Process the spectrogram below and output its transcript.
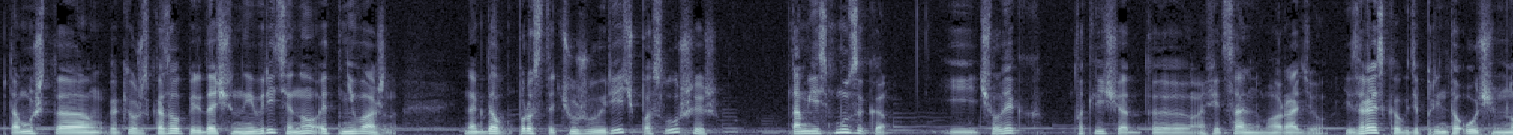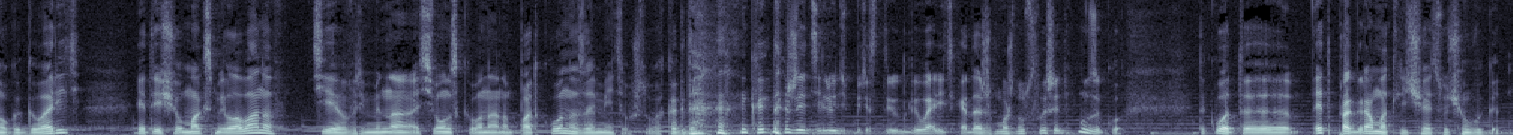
Потому что, как я уже сказал, передача на иврите, но это не важно. Иногда просто чужую речь послушаешь, там есть музыка, и человек, в отличие от э, официального радио израильского, где принято очень много говорить, это еще Макс Милованов, те времена сионского нано-подкона заметил, что когда, когда же эти люди перестают говорить, когда же можно услышать музыку. Так вот, э, эта программа отличается очень выгодно.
